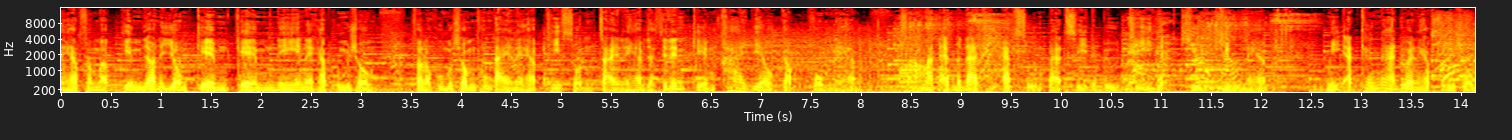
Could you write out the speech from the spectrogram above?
นะครับสำหรับเกมยอดนิยมเกมเกมนี้นะครับคุณผู้ชมสำหรับคุณผู้ชมท่านใดนะครับที่สนใจนะครับอยากจะเล่นเกมค่ายเดียวกับผมนะครับสามารถแอดมาได้ที่แอด 084WGHQQ นะครับมีแอดข้างหน้าด้วยนะครับคุณผู้ชม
